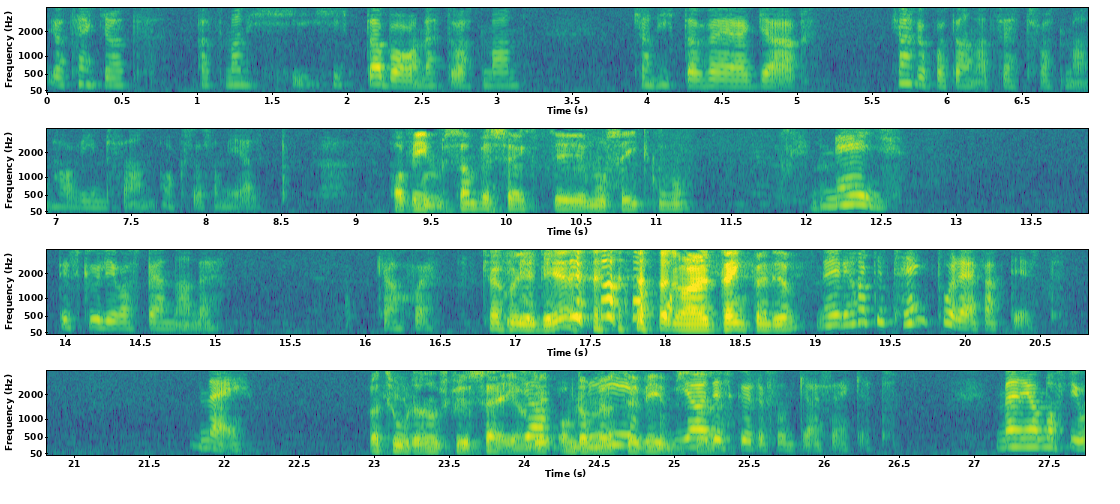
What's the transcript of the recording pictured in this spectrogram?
Jag tänker att, att man hi- hittar barnet och att man kan hitta vägar. Kanske på ett annat sätt för att man har Vimsan också som hjälp. Har Vimsan besökt eh, musik någon gång? Nej! Det skulle ju vara spännande. Kanske. Kanske är det Du har tänkt en del? Nej, jag har inte tänkt på det faktiskt. Nej. Vad tror du de skulle säga om, de, om de möter Vimsan? Ja, det skulle funka säkert. Men jag måste ju...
